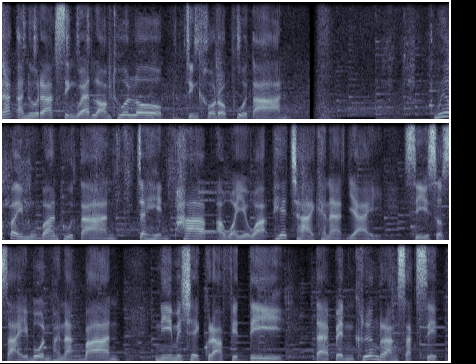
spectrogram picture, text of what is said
นักอนุรักษ์สิ่งแวดล้อมทั่วโลก จึงเคารพภูตานเมื่อไปหมู่บ้านภูตานจะเห็นภาพอวัยวะเพศชายขนาดใหญ่ สีสดใสบนผนังบ้าน นี่ไม่ใช่กราฟฟิตี้ แต่เป็นเครื่องรางศักดิ์สิทธิ์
